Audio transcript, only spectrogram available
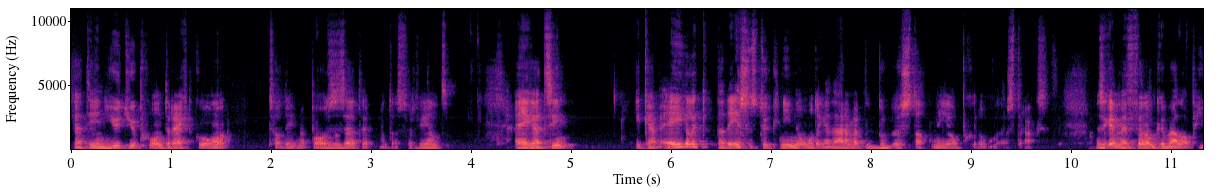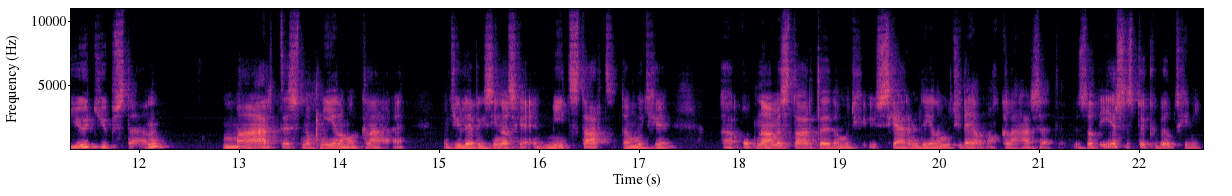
gaat hij in YouTube gewoon terechtkomen. Ik zal even een pauze zetten, want dat is vervelend. En je gaat zien, ik heb eigenlijk dat eerste stuk niet nodig. En daarom heb ik bewust dat mee opgenomen daar straks. Dus ik heb mijn filmpje wel op YouTube staan, maar het is nog niet helemaal klaar. Hè? Want jullie hebben gezien, als je een Meet start, dan moet je uh, opname starten, dan moet je je scherm delen, moet je dat eigenlijk nog klaarzetten. Dus dat eerste stuk wilt je niet.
